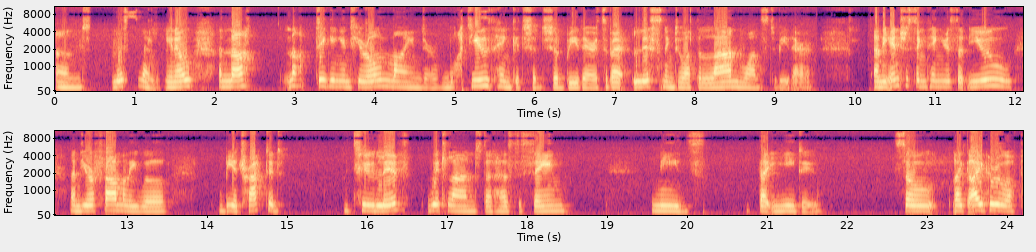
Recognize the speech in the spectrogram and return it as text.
and listening, you know, and not not digging into your own mind or what you think it should should be there. It's about listening to what the land wants to be there. And the interesting thing is that you and your family will be attracted to live with land that has the same needs that ye do. So like I grew up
